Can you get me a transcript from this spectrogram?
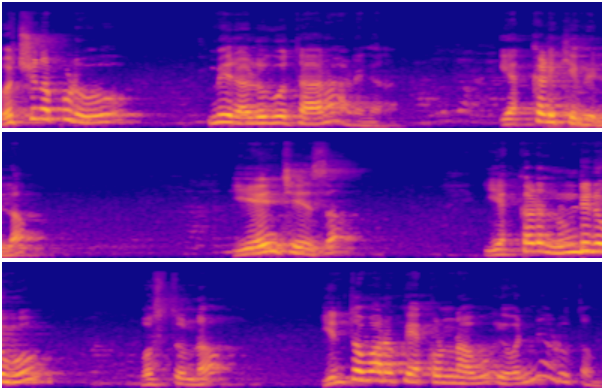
వచ్చినప్పుడు మీరు అడుగుతారా? అడగరా. ఎక్కడికి వెళ్ళాం ఏం చేసా ఎక్కడ నుండి నువ్వు వస్తున్నావు? ఇంతవరకు ఎక్కడున్నావు? ఇవన్నీ అడుగుతాం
